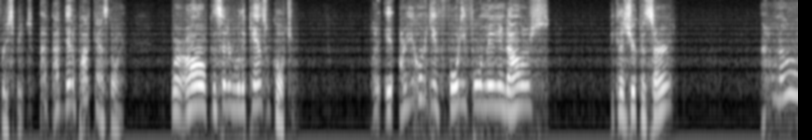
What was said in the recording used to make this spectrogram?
free speech. I, I, did a podcast on it. We're all considered with a cancel culture. But it, are you going to give $44 million because you're concerned? I don't know.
